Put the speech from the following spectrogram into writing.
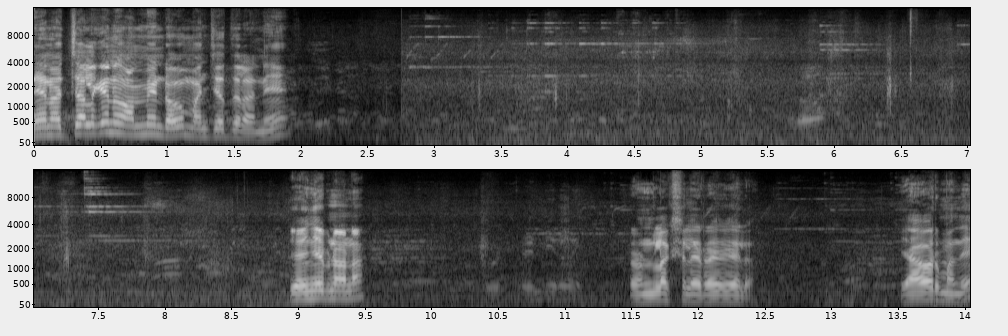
నేను వచ్చాకే నువ్వు అమ్మిండవు మంచి ఎద్దులని. ఏం చెప్పినావునా రెండు లక్షల ఇరవై వేలు. యావరు మంది?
